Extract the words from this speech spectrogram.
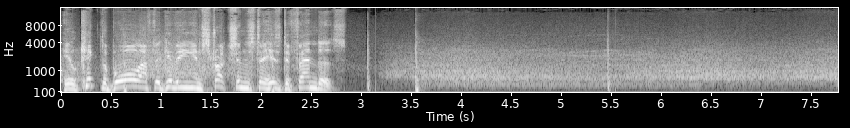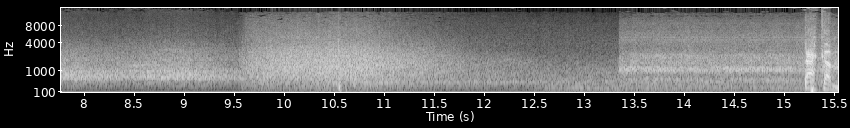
He'll kick the ball after giving instructions to his defenders. Beckham.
